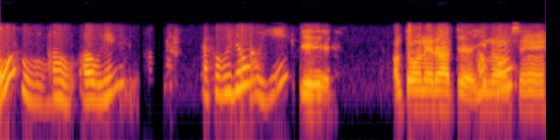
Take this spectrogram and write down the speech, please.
Ooh. Oh, oh yeah, that's what we Oh doing. yeah. Yeah, I'm throwing that out there. You know what I'm Okay. saying?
